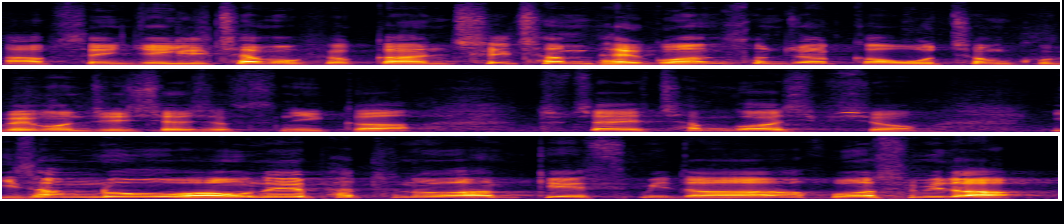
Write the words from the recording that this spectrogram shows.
앞서 이제 1차 목표가 한 7,100원, 손절가 5,900원 제시하셨으니까 투자에 참고하십시오. 이상로 와운의 파트너와 함께했습니다. 고맙습니다.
